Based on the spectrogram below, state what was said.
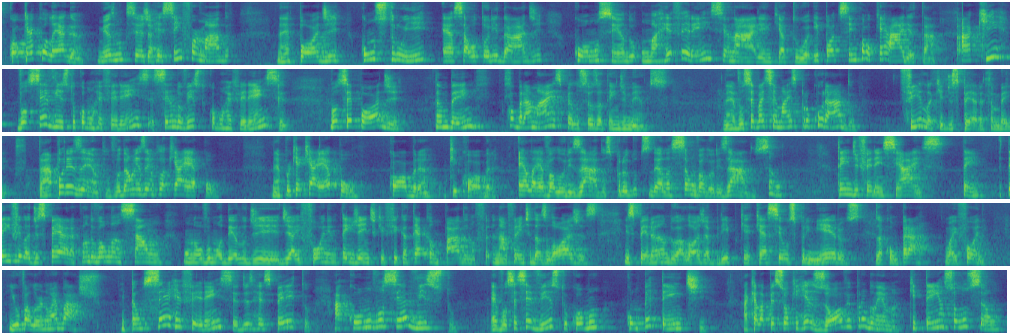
qualquer colega, mesmo que seja recém-formado, né, pode construir essa autoridade como sendo uma referência na área em que atua e pode ser em qualquer área, tá? Aqui, você visto como referência, sendo visto como referência, você pode também cobrar mais pelos seus atendimentos, né? Você vai ser mais procurado, fila que de espera também, tá? Por exemplo, vou dar um exemplo aqui a Apple, né? Porque que a Apple cobra o que cobra? Ela é valorizada? Os produtos dela são valorizados? São. Tem diferenciais? Tem. Tem fila de espera? Quando vão lançar um, um novo modelo de, de iPhone, não tem gente que fica até acampada no, na frente das lojas, esperando a loja abrir, porque quer ser os primeiros a comprar o iPhone? E o valor não é baixo. Então, ser referência diz respeito a como você é visto. É você ser visto como competente, aquela pessoa que resolve o problema, que tem a solução,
